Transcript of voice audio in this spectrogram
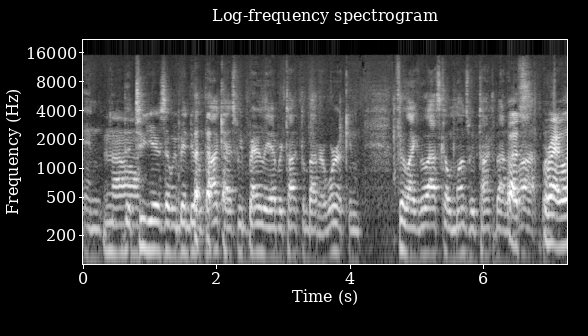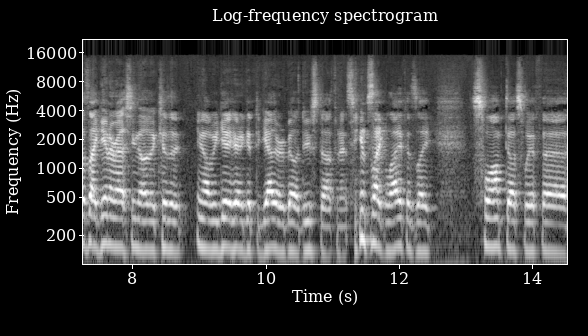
in No. the two years that we've been doing podcasts. we barely ever talked about our work, and Feel like the last couple months we've talked about it Well, a lot. right. Well, it's like interesting though because it, you know we get here to get together to be able to do stuff, and it seems like life is like swamped us with uh,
